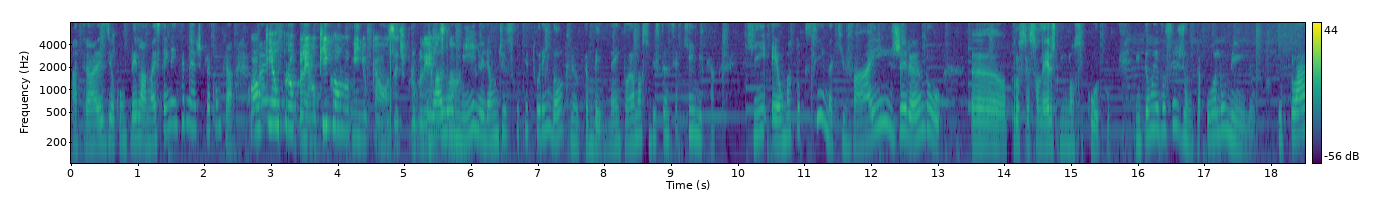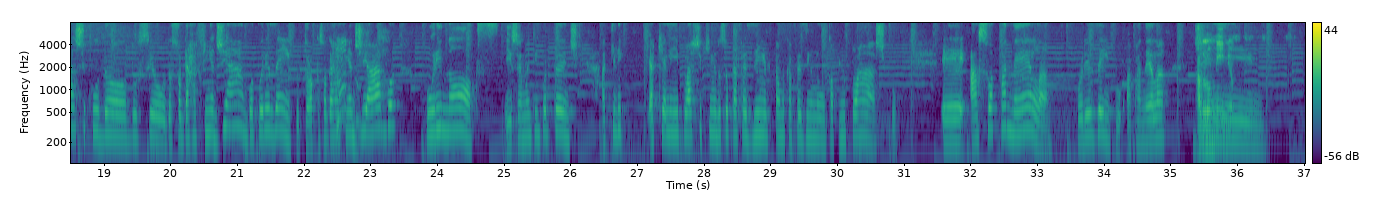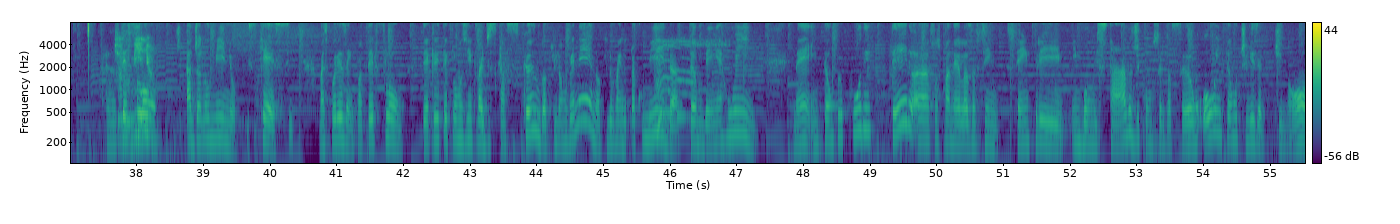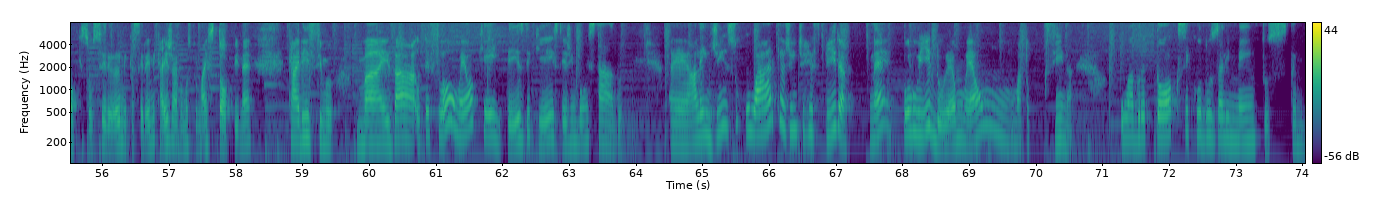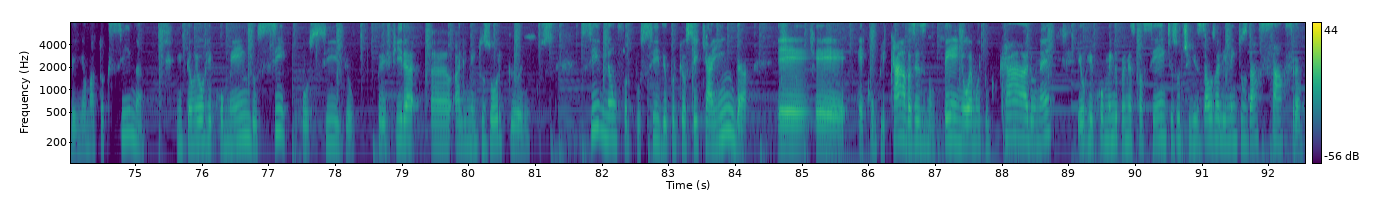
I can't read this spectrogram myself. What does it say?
atrás e eu comprei lá, mas tem na internet para comprar. Qual mas... que é o problema? O que, que o alumínio causa de problemas? O alumínio ele é um disruptor endócrino também, né? Então é uma substância química que é uma toxina que vai gerando uh, processo alérgico no nosso corpo. Então aí você junta o alumínio, o plástico do, do seu da sua garrafinha de água, por exemplo, troca sua garrafinha hum. de água por inox. Isso é muito importante. Aquele, aquele plastiquinho do seu cafezinho, que toma um cafezinho no copinho plástico. É, a sua panela, por exemplo, a panela de alumínio. Uh, de teflon, alumínio? A de alumínio, esquece. Mas, por exemplo, a teflon, tem aquele teflonzinho que vai descascando, aquilo é um veneno, aquilo vai indo para a comida, ah. também é ruim né? Então procure ter as suas panelas assim sempre em bom estado de conservação, ou então utilize de inox ou cerâmica. Cerâmica aí já vamos para o mais top, né? Caríssimo, mas a, o Teflon é ok, desde que esteja em bom estado. É, além disso, o ar que a gente respira, né, poluído, é, um, é um, uma toxina. O agrotóxico dos alimentos também é uma toxina. Então, eu recomendo, se possível, prefira uh, alimentos orgânicos. Se não for possível, porque eu sei que ainda é, é, é, complicado, às vezes não tem ou é muito caro, né? Eu recomendo para minhas pacientes utilizar os alimentos da safra.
